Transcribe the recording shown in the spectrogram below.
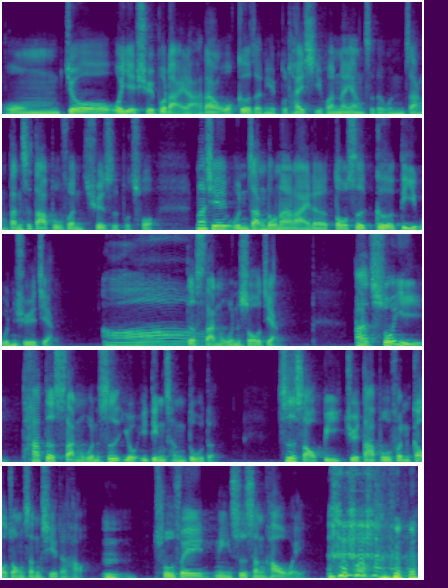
嗯，就我也学不来啦，但我个人也不太喜欢那样子的文章，但是大部分确实不错。那些文章都拿来了，都是各地文学奖哦的散文首奖啊，所以他的散文是有一定程度的，至少比绝大部分高中生写得好。嗯，除非你是盛浩伟，哦、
